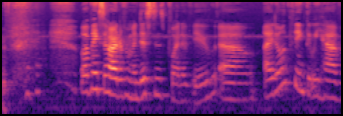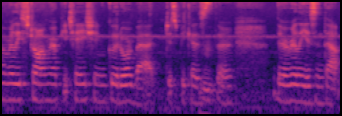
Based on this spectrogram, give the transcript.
well, it makes it harder from a distance point of view. Um, I don't think that we have a really strong reputation, good or bad, just because mm. there there really isn't that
